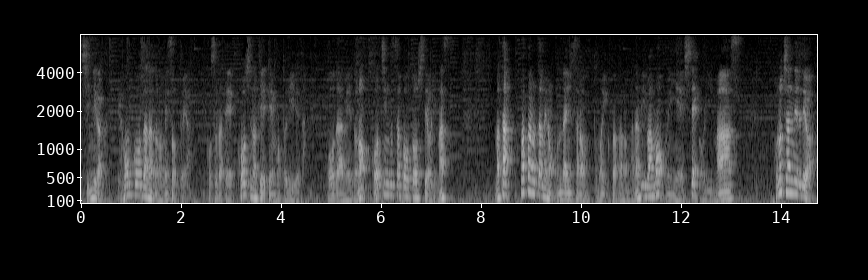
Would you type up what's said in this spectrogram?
心理学絵本講座などのメソッドや子育て講師の経験も取り入れたオーダーメイドのコーチングサポートをしております。またパパのためのオンラインサロンともいくパパの学び場も運営しております。このチャンネルでは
